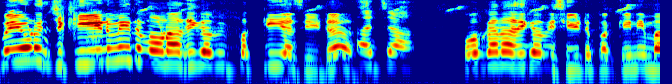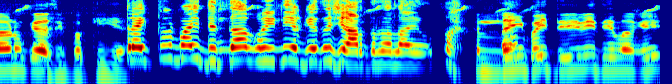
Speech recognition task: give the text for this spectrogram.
ਮੈਂ ਉਹਨੂੰ ਯਕੀਨ ਵੀ ਦਿਵਾਉਣਾ ਸੀਗਾ ਵੀ ਪੱਕੀ ਆ ਸੀਟ। ਅੱਛਾ। ਉਹ ਕਹਿੰਦਾ ਸੀਗਾ ਵੀ ਸੀਟ ਪੱਕੀ ਨਹੀਂ ਮੈਂ ਉਹਨੂੰ ਕਿਹਾ ਸੀ ਪੱਕੀ ਹੈ। ਟਰੈਕਟਰ ਭਾਈ ਦਿੰਦਾ ਕੋਈ ਨਹੀਂ ਅੱਗੇ ਤੋਂ ਸ਼ਰਤ ਨਾ ਲਾਇਓ। ਨਹੀਂ ਬਈ ਦੇ ਵੀ ਦੇਵਾਂਗੇ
